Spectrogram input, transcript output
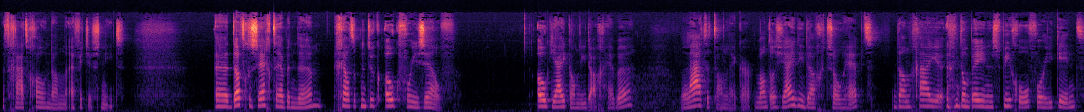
Het gaat gewoon dan eventjes niet. Uh, dat gezegd hebbende, geldt het natuurlijk ook voor jezelf. Ook jij kan die dag hebben. Laat het dan lekker. Want als jij die dag zo hebt, dan, ga je, dan ben je een spiegel voor je kind.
